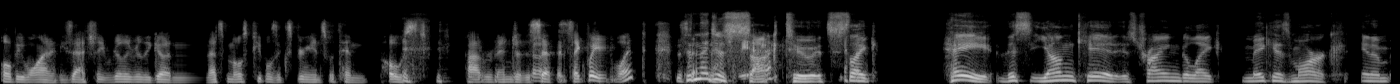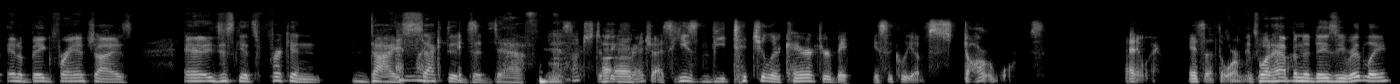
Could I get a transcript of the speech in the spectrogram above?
Obi Wan, and he's actually really, really good. And that's most people's experience with him post uh, Revenge of the Sith. It's like, wait, what? Does Doesn't that man just suck act? too? It's like, hey, this young kid is trying to like make his mark in a in a big franchise, and it just gets freaking dissected to death. It's not just a big Uh-oh. franchise. He's the titular character, basically, of Star Wars. Anyway, it's a Thor. It's what happened to Daisy Ridley.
